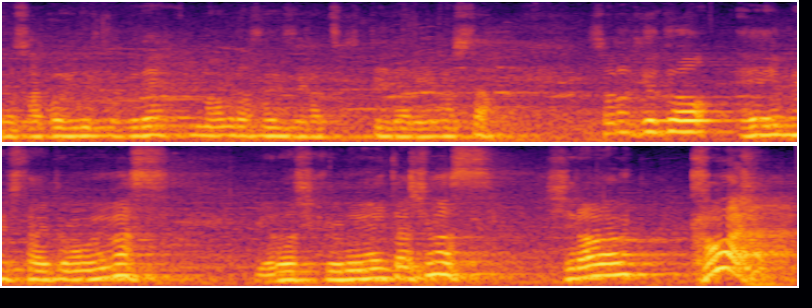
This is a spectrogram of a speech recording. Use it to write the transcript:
よさこいの曲で今村先生が作っていただきました。その曲を演舞したいと思います。よろしくお願いいたします。白波かわい！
